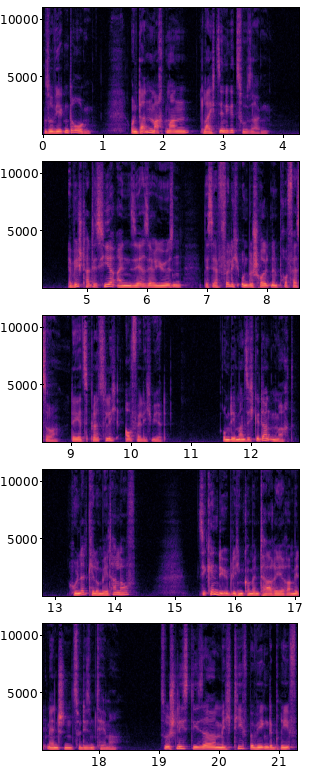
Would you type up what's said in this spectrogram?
So wirken Drogen. Und dann macht man leichtsinnige Zusagen. Erwischt hat es hier einen sehr seriösen, bisher völlig unbescholtenen Professor, der jetzt plötzlich auffällig wird um den man sich Gedanken macht. 100 Kilometer Lauf? Sie kennen die üblichen Kommentare Ihrer Mitmenschen zu diesem Thema. So schließt dieser mich tief bewegende Brief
